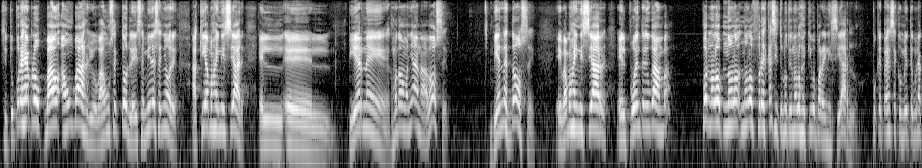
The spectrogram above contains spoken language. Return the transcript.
Si tú, por ejemplo, vas a un barrio, vas a un sector, le dices, mire señores, aquí vamos a iniciar el viernes, ¿cómo estamos mañana? 12. Viernes 12. Eh, vamos a iniciar el puente de Ugamba. Pues no lo, no, lo, ofrezcas si tú no tienes los equipos para iniciarlo. Porque entonces se convierte en una,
